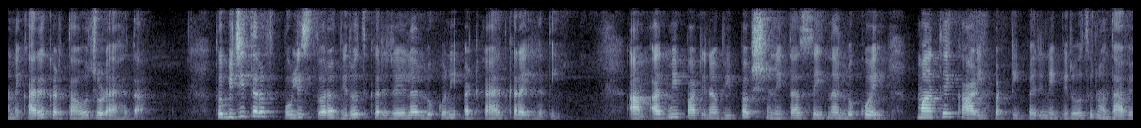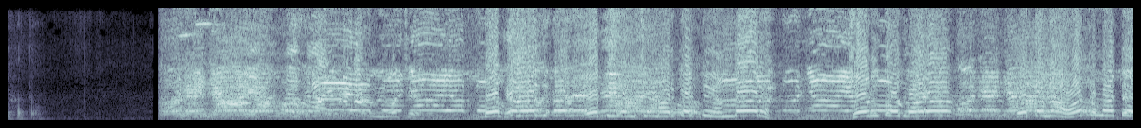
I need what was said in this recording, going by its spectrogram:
અને કાર્યકર્તાઓ જોડાયા હતા. તો બીજી તરફ પોલીસ દ્વારા વિરોધ કરી રહેલા લોકોની અટકાયત કરાઈ હતી. આમ આદમી પાર્ટીના વિપક્ષ નેતા સહિતના લોકોએ માથે કાળી પટ્ટી પહેરીને વિરોધ નોંધાવ્યો હતો. બોટાદ એપીએમસી માર્કેટની અંદર ખેડૂતો દ્વારા પોતાના હક માટે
